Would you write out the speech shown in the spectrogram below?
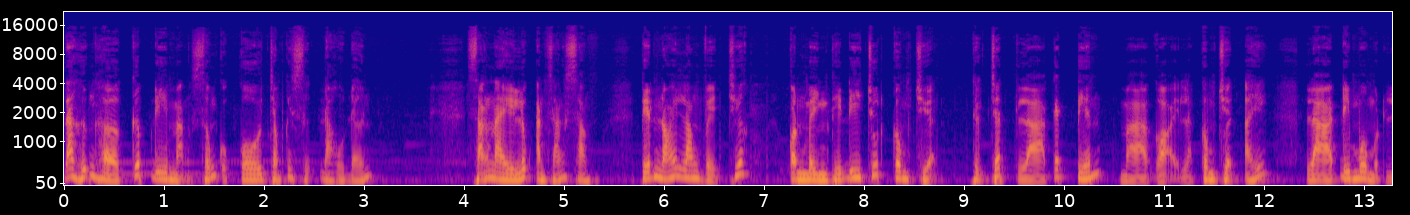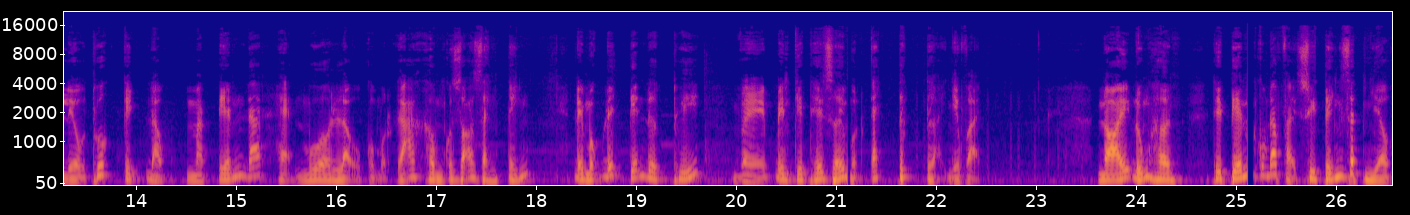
đã hững hờ cướp đi mạng sống của cô trong cái sự đau đớn. Sáng nay lúc ăn sáng xong, Tiến nói Long về trước, còn mình thì đi chút công chuyện. Thực chất là cái Tiến mà gọi là công chuyện ấy là đi mua một liều thuốc kịch độc mà Tiến đã hẹn mua lậu của một gã không có rõ danh tính để mục đích Tiến được Thúy về bên kia thế giới một cách tức tưởi như vậy. Nói đúng hơn thì Tiến cũng đã phải suy tính rất nhiều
